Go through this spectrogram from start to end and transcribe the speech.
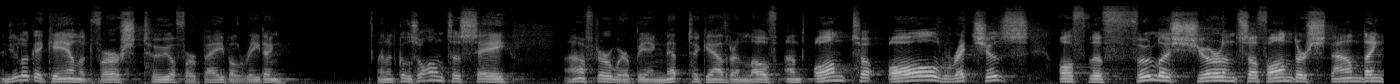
And you look again at verse 2 of our Bible reading. And it goes on to say, after we're being knit together in love, and unto all riches of the full assurance of understanding,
